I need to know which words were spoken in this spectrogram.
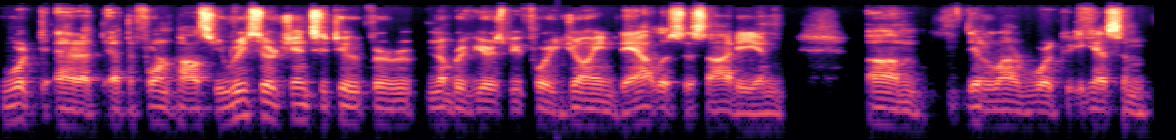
worked at, at the Foreign Policy Research Institute for a number of years before he joined the Atlas Society and um, did a lot of work. He has some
